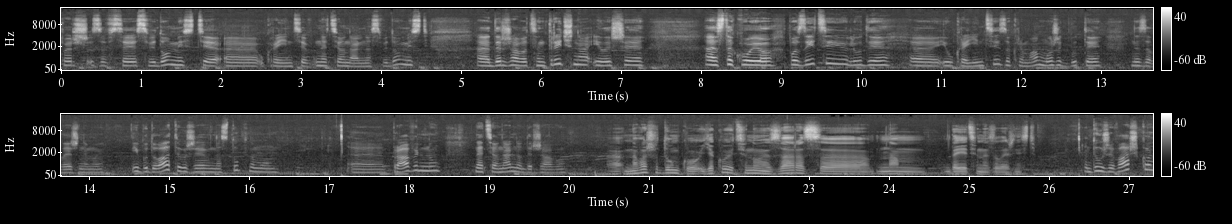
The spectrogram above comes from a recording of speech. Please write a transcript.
перш за все свідомість е, українців, національна свідомість, е, державоцентрична і лише Е, З такою позицією люди е, і українці, зокрема, можуть бути незалежними і будувати вже в наступному е, правильну національну державу. Е, На вашу думку, якою ціною зараз е, нам дається незалежність? Дуже важко,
